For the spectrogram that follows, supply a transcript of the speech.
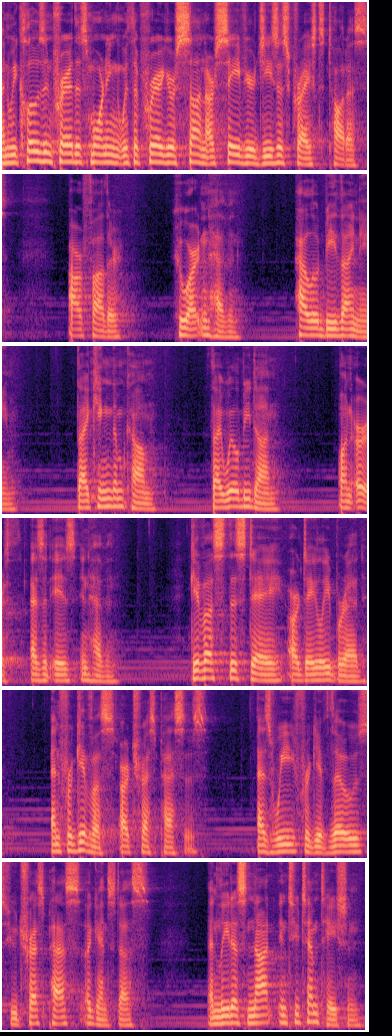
And we close in prayer this morning with a prayer your Son, our Savior, Jesus Christ, taught us Our Father, who art in heaven, hallowed be thy name. Thy kingdom come, thy will be done on earth as it is in heaven. Give us this day our daily bread, and forgive us our trespasses, as we forgive those who trespass against us. And lead us not into temptation,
